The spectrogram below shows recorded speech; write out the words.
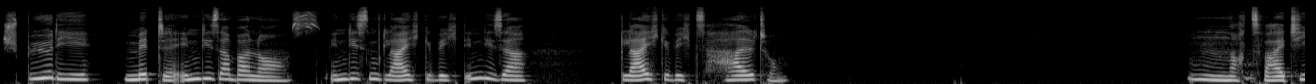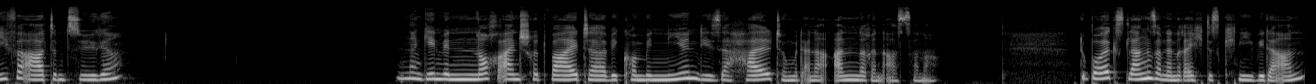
Spür die Mitte, in dieser Balance, in diesem Gleichgewicht, in dieser Gleichgewichtshaltung. Hm, noch zwei tiefe Atemzüge. Dann gehen wir noch einen Schritt weiter. Wir kombinieren diese Haltung mit einer anderen Asana. Du beugst langsam dein rechtes Knie wieder an,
